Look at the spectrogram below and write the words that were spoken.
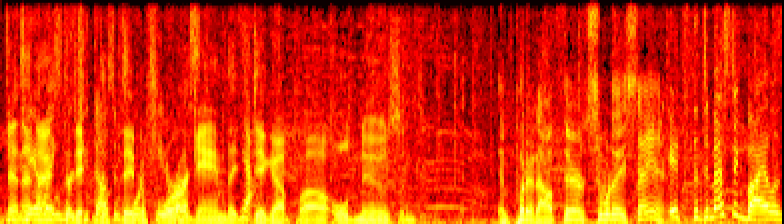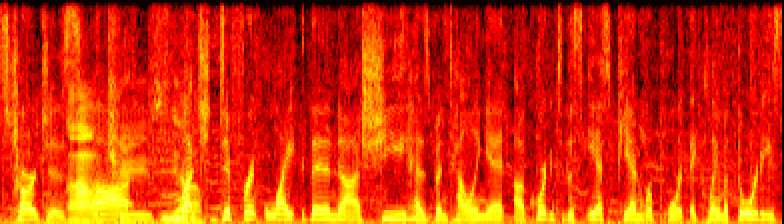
Isn't detailing nice? her the, day- 2014 the day before arrest. our game, they Yeah. dig up uh, old news and And put it out there. So what are they saying? It's the domestic violence charges. Oh, uh, jeez, yeah. Much different light than uh, she has been telling it. According to this ESPN report, they claim authorities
